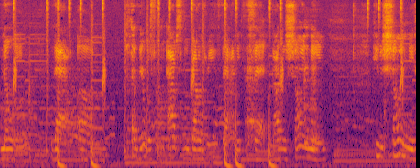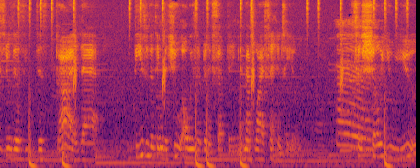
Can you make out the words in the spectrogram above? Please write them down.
knowing that. Um, there was some absolute boundaries that I need set. God was showing me, He was showing me through this this guy that these are the things that you always have been accepting, and that's why I sent him to you to hmm. show you you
